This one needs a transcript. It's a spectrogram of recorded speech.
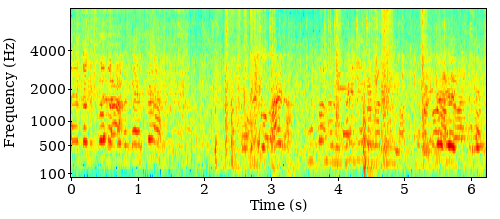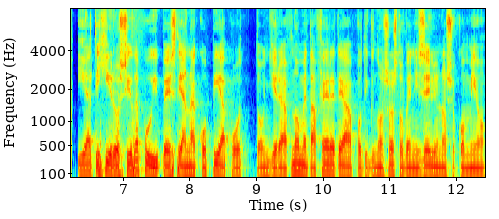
πάνε το δικό μας το 17. Πού πάνε το Η άτυχη Ρωσίδα που υπέστη ανακοπή από τον κεραυνό μεταφέρεται από την Κνωσό στο Βενιζέλιο νοσοκομείο.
